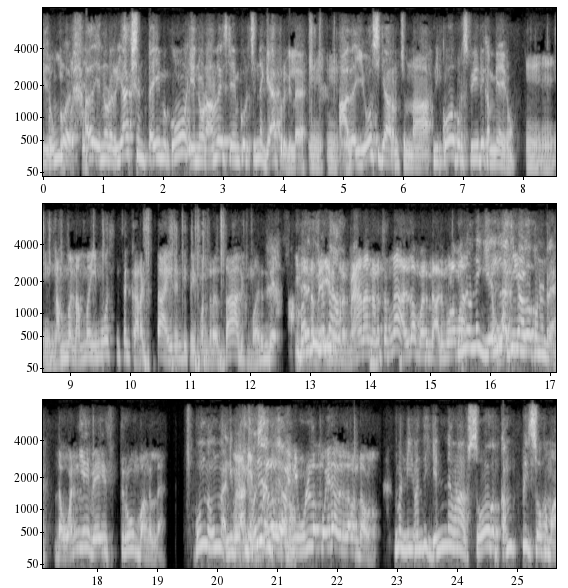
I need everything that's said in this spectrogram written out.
இது ரொம்ப அதாவது என்னோட ரியாக்ஷன் டைமுக்கும் என்னோட அனலைஸ் டைமுக்கும் ஒரு சின்ன கேப் இருக்குல்ல? அதை யோசிக்க ஆரம்பிச்சோம்னா நீ கோவப்படுற ஸ்பீடே கம்மியாயிரும். நம்ம நம்ம இமோஷன்ஸ கரெக்டா ஐடென்டிஃபை பண்றது தான் அதுக்கு மருந்து. வேணாம்னு நினைச்சோம்னா அதுதான் மருந்து. அது மூலமா எல்லாத்தையும் அலோ பண்ணுன்றேன் the only way is throughபாங்கல்ல உண்மை உண்மை. நீ நீ உள்ள போய் தான் வெளில வந்தாகணும் நீ வந்து என்ன வேணா சோகம் கம்ப்ளீட் சோகமா?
